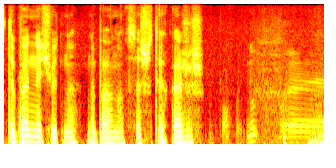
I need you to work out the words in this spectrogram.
Тебе не чутно, напевно, все, що ти кажеш. Ну, похуй. Ну, е,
